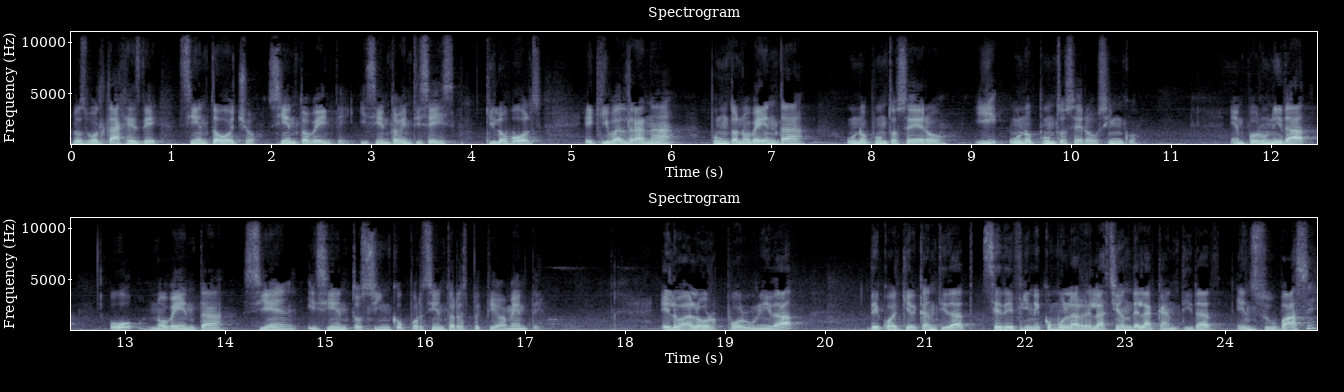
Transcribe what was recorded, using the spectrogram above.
los voltajes de 108, 120 y 126 kV equivaldrán a 0.90, 1.0 y 1.05 en por unidad o 90, 100 y 105% respectivamente. El valor por unidad de cualquier cantidad se define como la relación de la cantidad en su base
